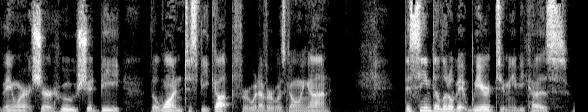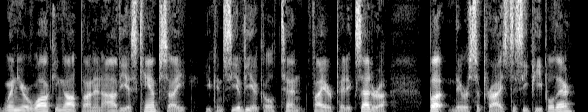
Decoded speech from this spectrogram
they weren't sure who should be the one to speak up for whatever was going on. This seemed a little bit weird to me because when you're walking up on an obvious campsite, you can see a vehicle, tent, fire pit, etc., but they were surprised to see people there.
